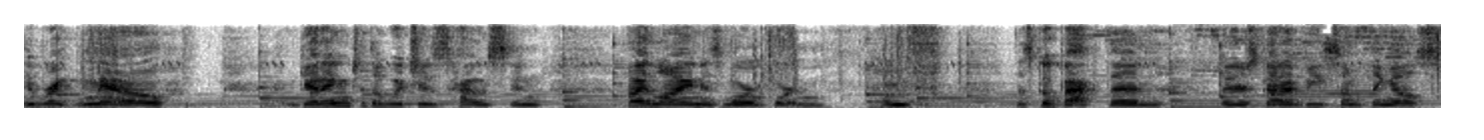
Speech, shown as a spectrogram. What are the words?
it right now. Getting to the witch's house in High Line is more important. Humph. Let's go back then. There's gotta be something else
